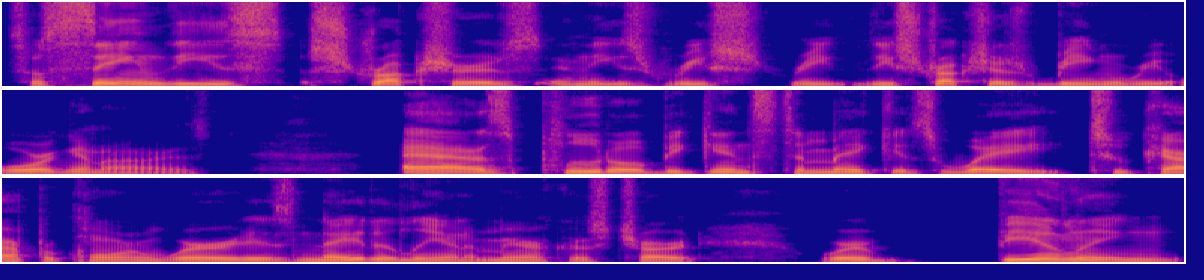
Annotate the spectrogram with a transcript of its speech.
So seeing these structures and these re, re, these structures being reorganized as Pluto begins to make its way to Capricorn, where it is natally in America's chart, we're feeling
